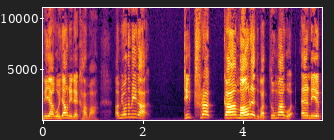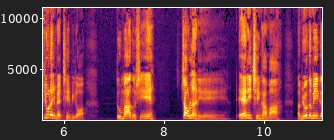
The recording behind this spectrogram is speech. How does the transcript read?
နေရာကိုရောက်နေတဲ့ခါမှာအမျိုးသမီးကဒီထရက်ကားမောင်းတဲ့သူကသူမကိုအန်ဒီရပြုတ်လိုက်မယ်ထင်ပြီးတော့သူမဆိုရှင်ကြောက်လန့်နေတယ်အဲ့ဒီချိန်ခါမှာ အမျိုးသမီးက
